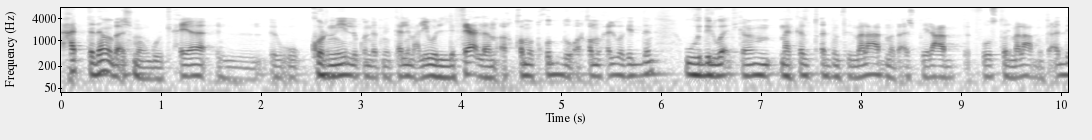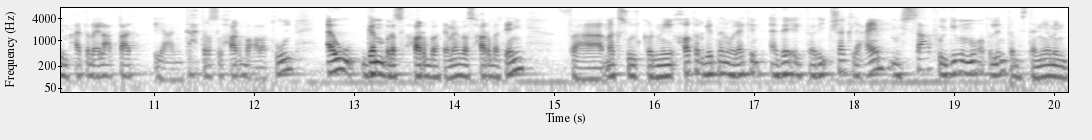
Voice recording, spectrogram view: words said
حتى ده ما بقاش موجود. الحقيقة الكورنيه اللي كنا بنتكلم عليه واللي فعلا أرقامه تخض وأرقامه حلوة جدا ودلوقتي كمان مركزه تقدم في الملعب ما بقاش بيلعب في وسط الملعب متقدم حتى بقى يلعب تحت يعني تحت راس الحربة على طول أو جنب راس الحربة كمان راس حربة تاني. فماكسول كورنيه خطر جدا ولكن أداء الفريق بشكل عام مش سعفه يجيب النقط اللي أنت مستنيها منه.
